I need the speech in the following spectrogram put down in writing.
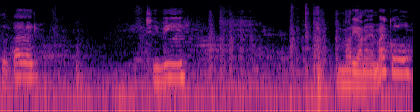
The bed, TV, Mariana and Michael.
